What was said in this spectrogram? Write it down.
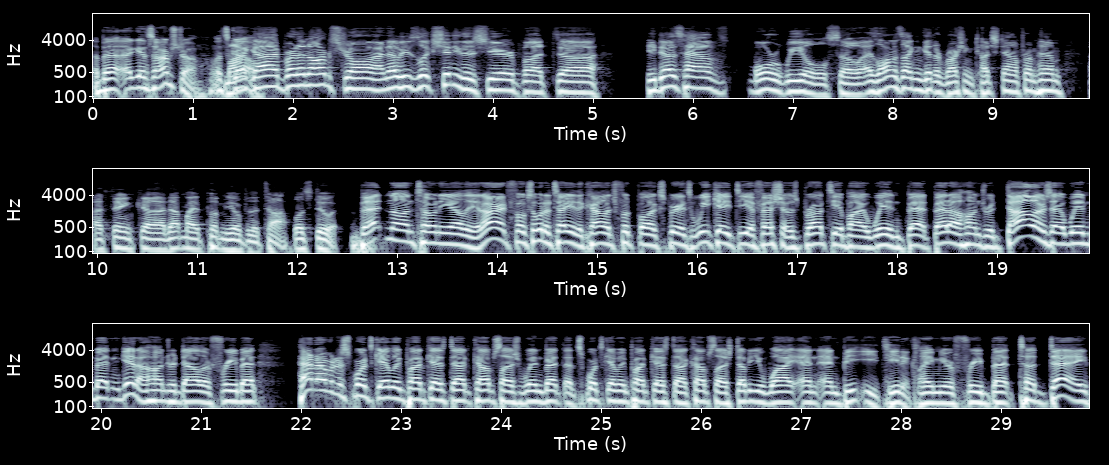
about against Armstrong. Let's My go. My guy Brennan Armstrong. I know he's looked shitty this year, but uh, he does have more wheels. So as long as I can get a rushing touchdown from him, I think uh, that might put me over the top. Let's do it. Betting on Tony Elliott. All right, folks. I want to tell you the college football experience week eight DFS show is brought to you by WynnBET a hundred dollars at WynnBET and get a hundred dollar free bet. Head over to sportsgamblingpodcast.com slash WynnBET. That's sportsgamblingpodcast.com slash W-Y-N-N-B-E-T to claim your free bet today.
